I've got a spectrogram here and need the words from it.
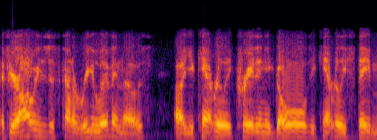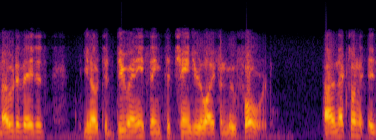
If you're always just kind of reliving those, uh, you can't really create any goals. You can't really stay motivated, you know, to do anything to change your life and move forward. Uh, the next one is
